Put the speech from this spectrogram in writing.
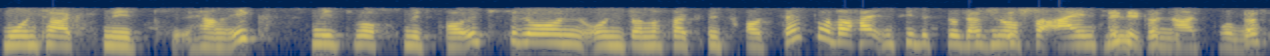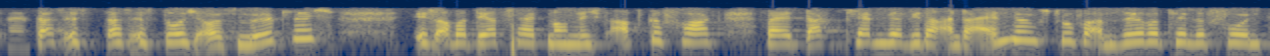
montags mit Herrn X Mittwochs mit Frau Y und Donnerstags mit Frau Z oder halten Sie das wirklich das nur ist, für ein Telefonat nee, pro Woche? Das, das, ist, das ist durchaus möglich, ist aber derzeit noch nicht abgefragt, weil da klemmen wir wieder an der Eingangsstufe am Silbertelefon.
